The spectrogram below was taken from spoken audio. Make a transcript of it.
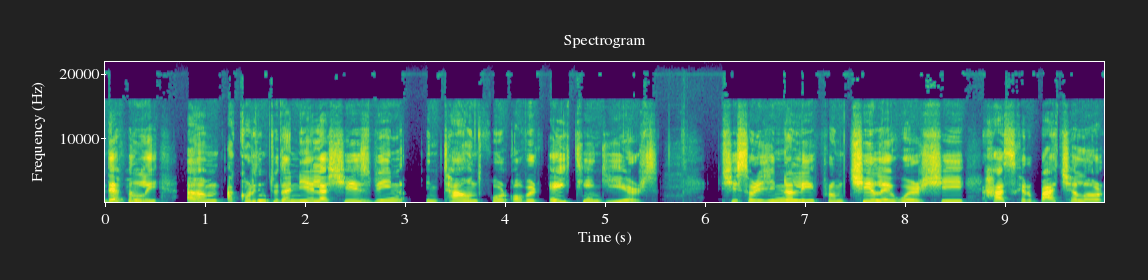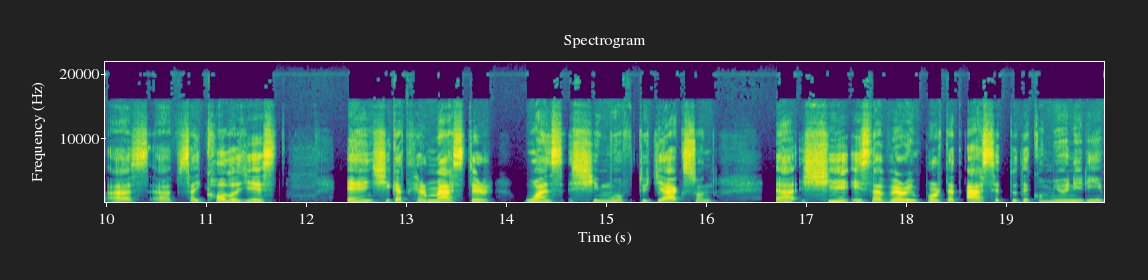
Definitely. Um, according to Daniela, she's been in town for over 18 years. She's originally from Chile, where she has her bachelor as a psychologist, and she got her master once she moved to Jackson. Uh, she is a very important asset to the community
